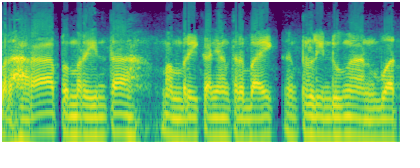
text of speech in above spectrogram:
Berharap pemerintah memberikan yang terbaik terbaik dan perlindungan buat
